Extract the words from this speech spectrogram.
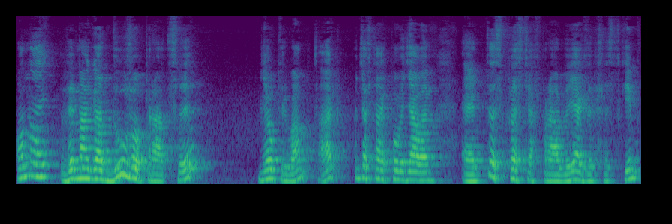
ona wymaga dużo pracy, nie ukrywam, tak? Chociaż tak jak powiedziałem, e, to jest kwestia wprawy, jak ze wszystkim,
